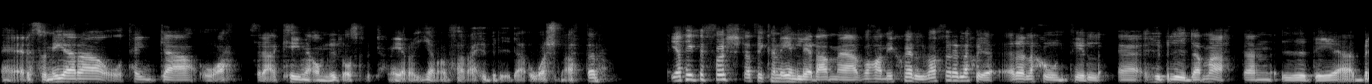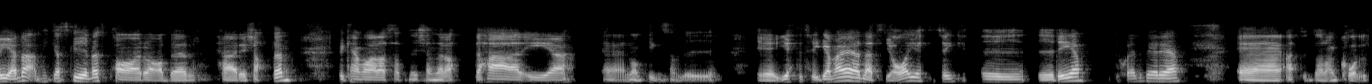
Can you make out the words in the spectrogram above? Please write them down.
resonera och tänka och sådär kring om ni då skulle planera och genomföra hybrida årsmöten. Jag tänkte först att vi kunde inleda med vad har ni själva för relation till eh, hybrida möten i det breda? Ni kan skriva ett par rader här i chatten. Det kan vara så att ni känner att det här är eh, någonting som vi är jättetrygga med eller att jag är jättetrygg i, i det själv är det. Eh, att du inte har någon koll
